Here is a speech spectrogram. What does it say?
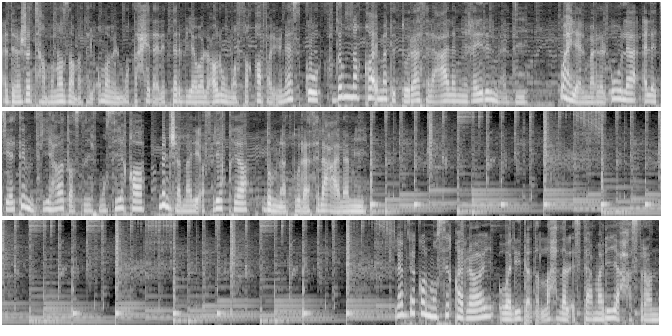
أدرجتها منظمة الأمم المتحدة للتربية والعلوم والثقافة اليونسكو ضمن قائمة التراث العالمي غير المادي وهي المرة الأولى التي يتم فيها تصنيف موسيقى من شمال أفريقيا ضمن التراث العالمي. لم تكن موسيقى الراي وليدة اللحظة الاستعمارية حصرا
